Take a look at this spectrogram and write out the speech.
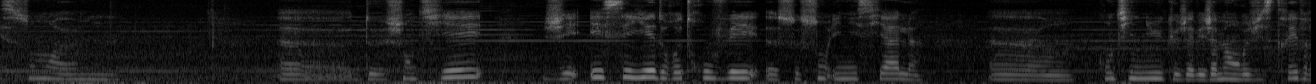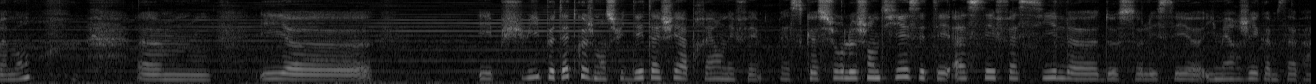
Pris les sons euh, euh, de chantier. J'ai essayé de retrouver euh, ce son initial continu que j'avais jamais enregistré vraiment. et et puis peut-être que je m'en suis détachée après, en effet. Parce que sur le chantier, c'était assez facile euh, de se laisser euh, immerger comme ça par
